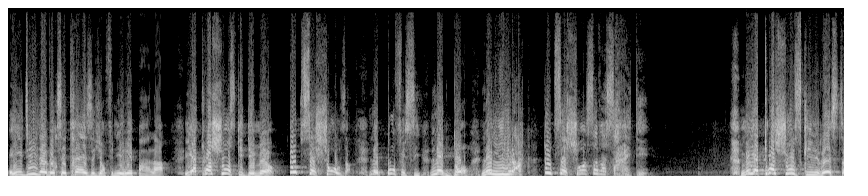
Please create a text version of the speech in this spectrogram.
Et il dit dans verset 13, et j'en finirai par là, il y a trois choses qui demeurent. Toutes ces choses, les prophéties, les dons, les miracles, toutes ces choses, ça va s'arrêter. Mais il y a trois choses qui restent,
